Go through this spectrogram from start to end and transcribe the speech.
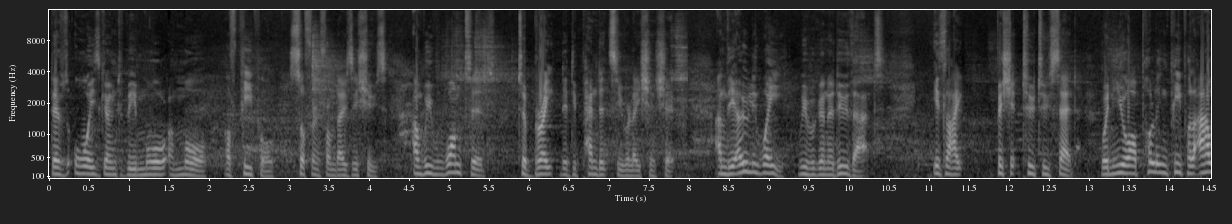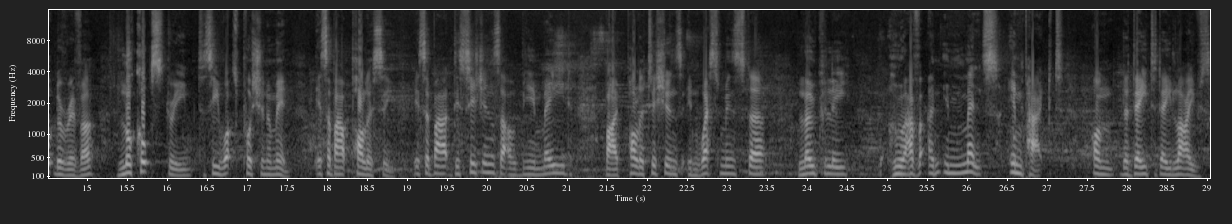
there's always going to be more and more of people suffering from those issues. And we wanted to break the dependency relationship. And the only way we were going to do that is like Bishop Tutu said, when you are pulling people out the river, look upstream to see what's pushing them in. It's about policy. It's about decisions that are being made by politicians in Westminster, locally, who have an immense impact on the day to day lives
